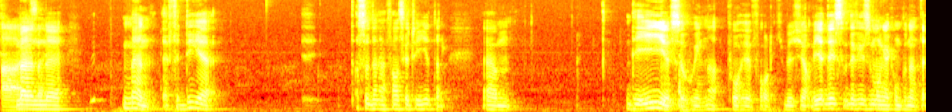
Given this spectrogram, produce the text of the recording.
Ja, men, eh, men för det, alltså den här falska tryggheten. ehm, det är ju så skillnad på hur folk bryr sig om. Det, är det finns så många komponenter.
